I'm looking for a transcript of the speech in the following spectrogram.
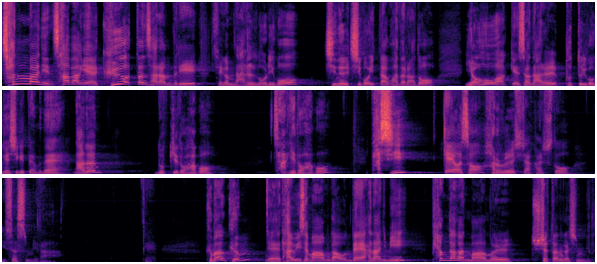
천만인 사방에 그 어떤 사람들이 지금 나를 노리고 진을 치고 있다고 하더라도 여호와께서 나를 붙들고 계시기 때문에 나는 눕기도 하고 자기도 하고 다시 깨어서 하루를 시작할 수도 있었습니다. 예. 그만큼 예, 다윗의 마음 가운데 하나님이 평강한 마음을 주셨던 것입니다.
